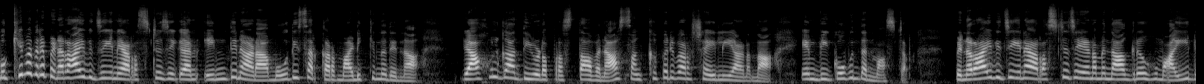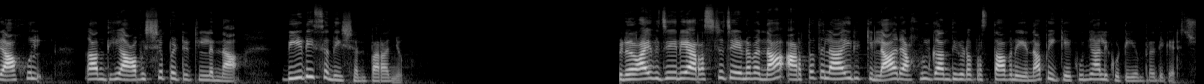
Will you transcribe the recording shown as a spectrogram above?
മുഖ്യമന്ത്രി പിണറായി വിജയനെ അറസ്റ്റ് ചെയ്യാൻ എന്തിനാണ് മോദി സർക്കാർ മടിക്കുന്നതെന്ന് രാഹുൽ ഗാന്ധിയുടെ പ്രസ്താവന സംഘപരിവാർ ശൈലിയാണെന്ന് M V Govindan master. Pinarayi വിജയനെ അറസ്റ്റ് ചെയ്യണമെന്ന ആഗ്രഹവുമായി രാഹുൽ ഗാന്ധി ആവശ്യപ്പെട്ടിട്ടില്ലെന്ന് വി ഡി സതീശൻ പറഞ്ഞു. പിണറായി വിജയനെ അറസ്റ്റ് ചെയ്യണമെന്ന അർത്ഥത്തിലായിരിക്കില്ല രാഹുൽ ഗാന്ധിയുടെ പ്രസ്താവനയെന്ന് പി കെ കുഞ്ഞാലിക്കുട്ടിയും പ്രതികരിച്ചു.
